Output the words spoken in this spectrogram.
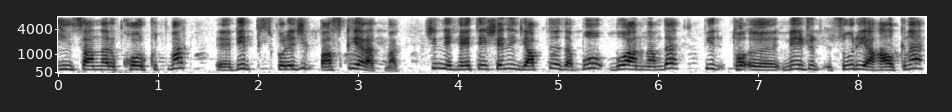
insanları korkutmak e, bir psikolojik baskı yaratmak. Şimdi HTŞ'nin yaptığı da bu bu anlamda bir to- e, mevcut Suriye halkına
